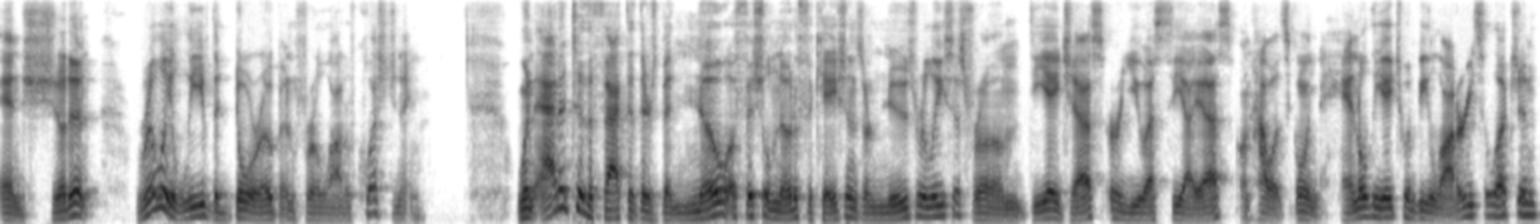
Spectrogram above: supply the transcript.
and shouldn't really leave the door open for a lot of questioning. When added to the fact that there's been no official notifications or news releases from DHS or USCIS on how it's going to handle the H 1B lottery selection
